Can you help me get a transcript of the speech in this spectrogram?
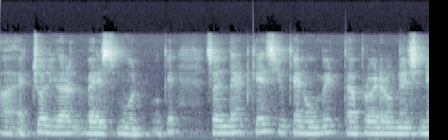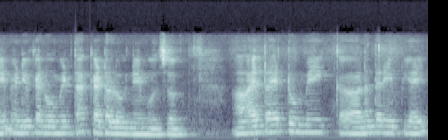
uh, actual url very small okay? So in that case you can omit the provider organization name and you can omit the catalog name also. Uh, i'll try to make uh, another api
